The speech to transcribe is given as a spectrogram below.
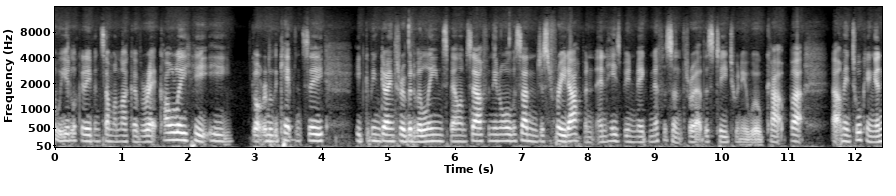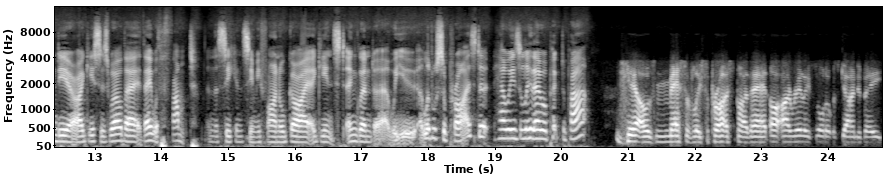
well, you look at even someone like a Virat Kohli. He he got rid of the captaincy. He'd been going through a bit of a lean spell himself, and then all of a sudden just freed up, and, and he's been magnificent throughout this T20 World Cup. But uh, I mean, talking India, I guess as well, they they were thumped in the second semi-final guy against England. Uh, were you a little surprised at how easily they were picked apart? Yeah, I was massively surprised by that. I, I really thought it was going to be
